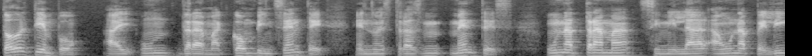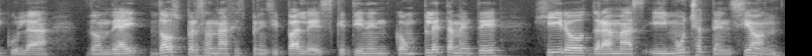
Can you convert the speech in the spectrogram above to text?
Todo el tiempo hay un drama convincente en nuestras mentes, una trama similar a una película donde hay dos personajes principales que tienen completamente giros, dramas y mucha tensión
